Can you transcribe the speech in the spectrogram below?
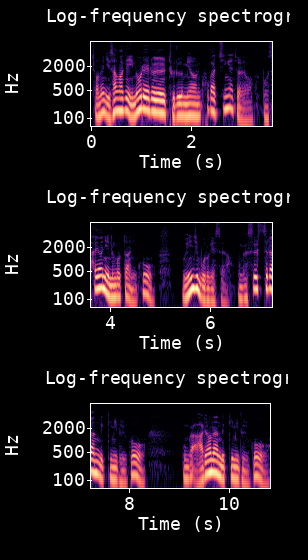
저는 이상하게 이 노래를 들으면 코가 찡해져요. 뭐 사연이 있는 것도 아니고 왜인지 모르겠어요. 뭔가 쓸쓸한 느낌이 들고 뭔가 아련한 느낌이 들고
